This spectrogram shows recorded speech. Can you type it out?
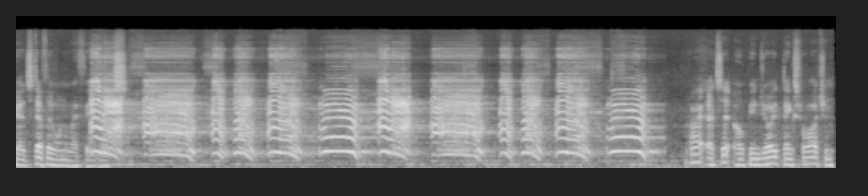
Yeah, it's definitely one of my favorites. Alright, that's it. Hope you enjoyed. Thanks for watching.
